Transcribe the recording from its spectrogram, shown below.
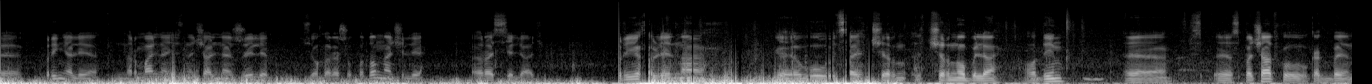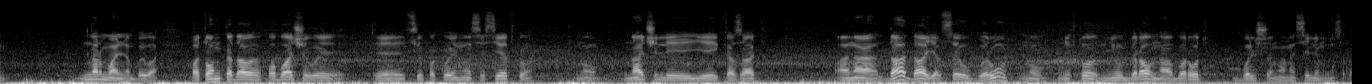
Е, приняли нормально, изначально жили, все хорошо. Потом начали расселять. Приїхали на е, вулицю Чер- Чорнобиля 1. Е, е, спочатку как би, нормально було. Потім, коли побачили цю покойну сусідку, ну, почали їй казати, она, да, да, я все уберу, но никто не убирал, наоборот, больше наносили мусора.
